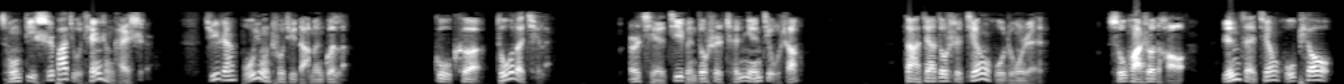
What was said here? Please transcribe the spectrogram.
从第十八九天上开始，居然不用出去打闷棍了，顾客多了起来。而且基本都是陈年旧伤，大家都是江湖中人。俗话说得好，人在江湖飘，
